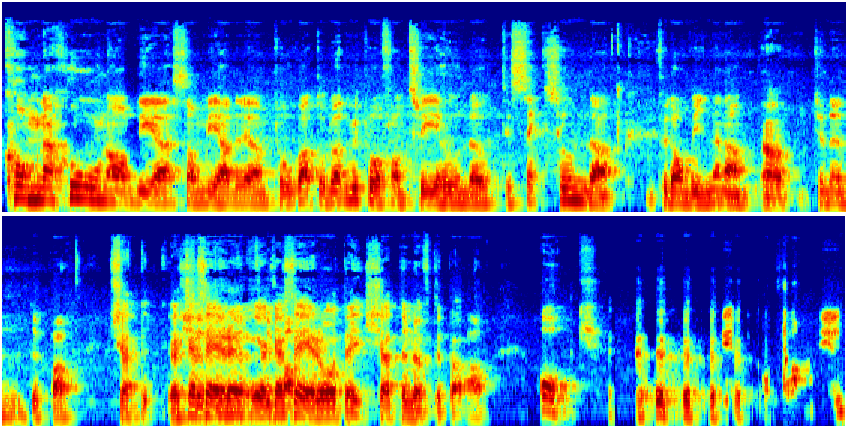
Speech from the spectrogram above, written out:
kombination av det som vi hade redan provat. Och då hade vi provat från 300 upp till 600 för de vinerna Ja. Shut, jag kan, säga det, jag kan säga det åt dig. Enough the. Ja. Och det vi kom fram till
